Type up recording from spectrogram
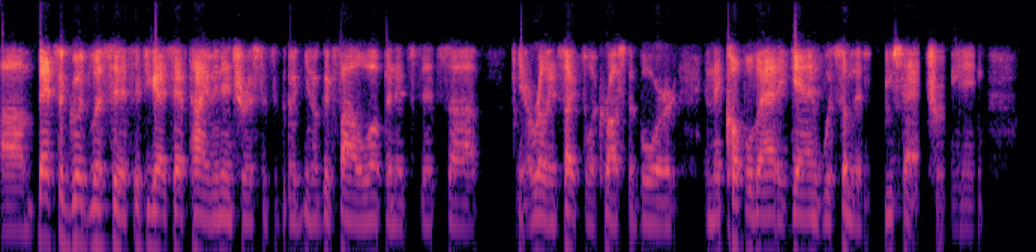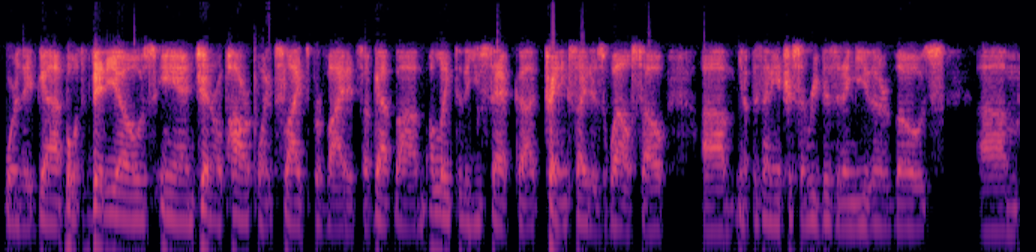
um, that's a good listen if, if you guys have time and interest. It's a good you know good follow up and it's it's uh, you know really insightful across the board. And then couple that again with some of the USAC training where they've got both videos and general PowerPoint slides provided. So I've got um, a link to the USAC uh, training site as well. So um, you know if there's any interest in revisiting either of those, um,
